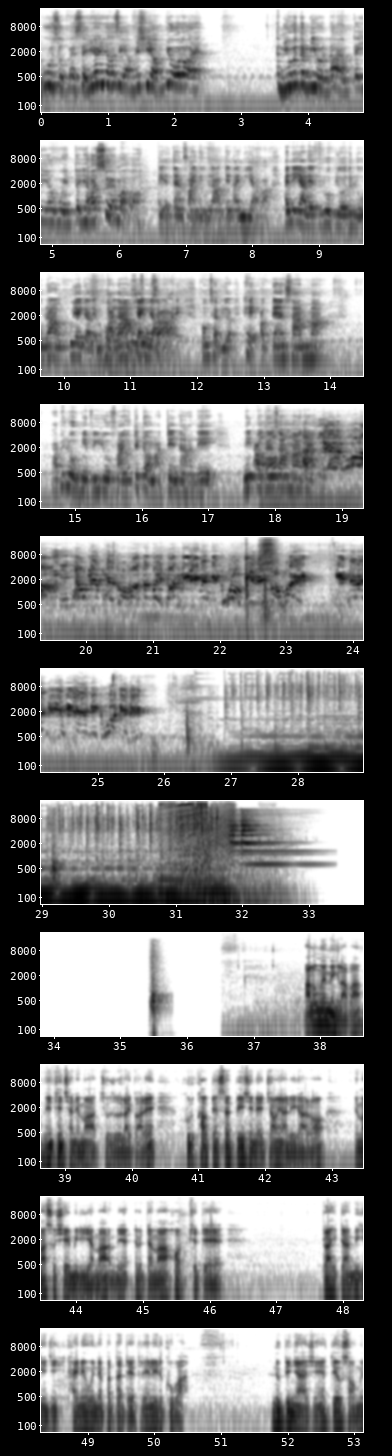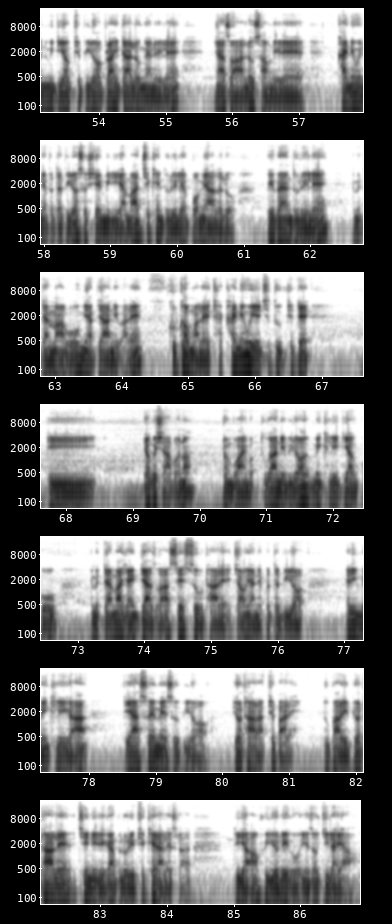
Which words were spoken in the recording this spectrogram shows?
အခုဆိုပဲဆရာရစရာမရှိအောင်ပြောတော့တယ်အမျိုးသမီးကိုလာအောင်တရားဝင်တရားဆွဲမှာပါဒီအတန်ဖိုင်တွေကိုလာအောင်တင်လိုက်မိရပါအဲ့နေ့ကလည်းသူတို့ပြောသလိုလာအောင်ခိုးရိုက်တာလည်းမဟုတ်ပါဘူးရိုက်တာပါတယ်ဖုန်းဆက်ပြီးတော့ဟဲ့အောက်တန်းစားမဘာဖြစ်လို့နင်ဗီဒီယိုဖိုင်ကို TikTok မှာတင်တာလဲနင်အောက်တန်းစားမကအား လုံးပဲမင်္ဂလာပါမင်းထင် channel မှာကြိုဆိုလိုက်ပါတယ်အခုတစ်ခေါက်တင်ဆက်ပေးခြင်းတဲ့အကြောင်းအရာလေးကတော့မြန်မာ social media မှာအမြဲအင်မတန်မှ hot ဖြစ်တဲ့ Brighter မိခင်ကြီးခိုင်နေဝင်နဲ့ပတ်သက်တဲ့သတင်းလေးတစ်ခုပါအနုပညာရှင်တရုတ်ဆောင်မင်းသမီးတစ်ယောက်ဖြစ်ပြီးတော့ Brighter လုပ်ငန်းတွေလည်းများစွာလှုပ်ဆောင်နေတဲ့ခိုင်နေဝင်နဲ့ပတ်သက်ပြီးတော့ social media မှာချစ်ခင်သူတွေလည်းပေါ်များသလိုဝေဖန်သူတွေလည်းအင်မတန်မှကိုများပြားနေပါတယ်ခုတစ်ခေါက်မှာလည်းခိုင်နေဝင်ရဲ့ချစ်သူဖြစ်တဲ့ ဒီရောက်ကရှာပေါ့နော်တွန်ပွိုင်းပေါ့သူကနေပြီးတော့မိန်းကလေးတယောက်ကိုအင်မတန်မှရိုင်းပြစွာဆဲဆူထားတဲ့အကြောင်းအရာနဲ့ပတ်သက်ပြီးတော့အဲ့ဒီမိန်းကလေးကတရားစွဲမယ်ဆိုပြီးတော့ပြောထားတာဖြစ်ပါတယ်သူဘာတွေပြောထားလဲအခြေအနေတွေကဘယ်လိုတွေဖြစ်ခဲ့တာလဲဆိုတာသိရအောင်ဗီဒီယိုလေးကိုအရင်ဆုံးကြည့်လိုက်ရအောင်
